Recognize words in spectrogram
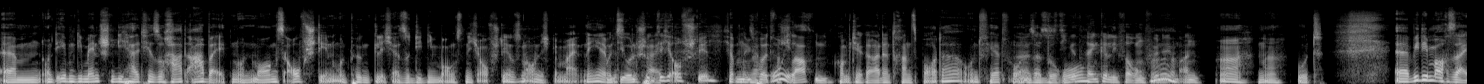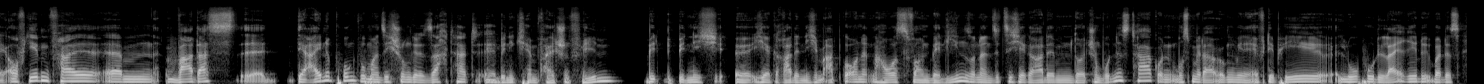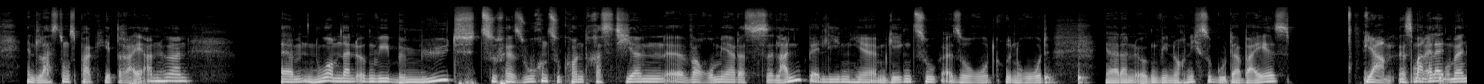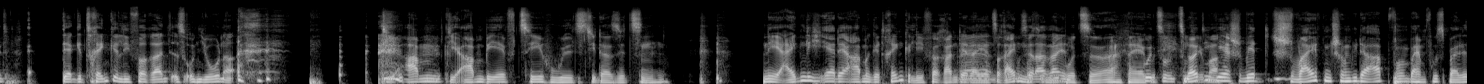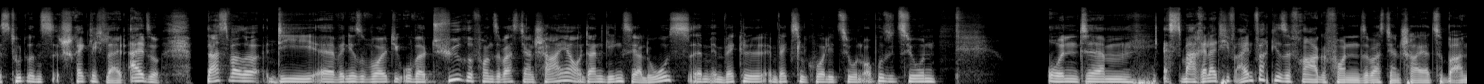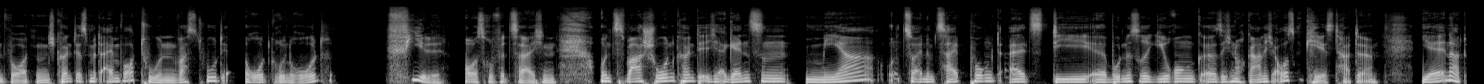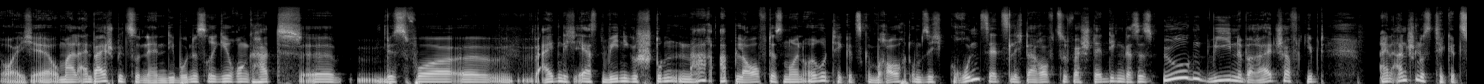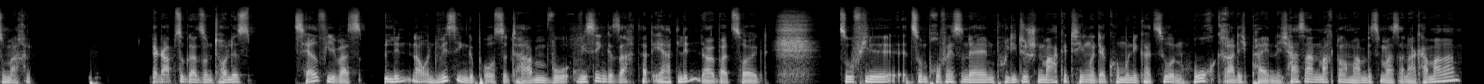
ähm, und eben die Menschen, die halt hier so hart arbeiten und morgens aufstehen und pünktlich. Also die, die morgens nicht aufstehen, sind auch nicht gemeint. Ne? und die unpünktlich aufstehen? Ich habe nämlich heute oh, verschlafen. Kommt hier gerade ein Transporter und fährt vor ja, unser das Büro. Ist die Getränkelieferung für ah. nebenan. Ah, na gut. Äh, wie dem auch sei. Auf jeden Fall ähm, war das äh, der eine Punkt, wo man sich schon gesagt hat, äh, bin ich hier im falschen Film? Bin ich äh, hier gerade nicht im Abgeordnetenhaus von Berlin, sondern sitze ich hier gerade im Deutschen Bundestag und muss mir da irgendwie eine FDP-Lobhudelei-Rede über das Entlastungspaket 3 anhören. Ähm, nur um dann irgendwie bemüht zu versuchen zu kontrastieren, äh, warum ja das Land Berlin hier im Gegenzug, also Rot-Grün-Rot, ja dann irgendwie noch nicht so gut dabei ist. Ja, es war relativ. Moment, der Getränkelieferant ist Unioner. Die armen, die armen BFC-Hools, die da sitzen. Nee, eigentlich eher der arme Getränkelieferant, der ja, da jetzt rein muss ja in die Butze. Ach, naja, gut, gut. Leute, wir, wir, schweifen schon wieder ab beim Fußball. Es tut uns schrecklich leid. Also, das war so die, äh, wenn ihr so wollt, die Ouvertüre von Sebastian Schaja und dann ging es ja los ähm, im, Weckel, im Wechsel Koalition, Opposition. Und ähm, es war relativ einfach, diese Frage von Sebastian Schaja zu beantworten. Ich könnte es mit einem Wort tun. Was tut Rot-Grün-Rot? Viel. Ausrufezeichen. Und zwar schon könnte ich ergänzen, mehr zu einem Zeitpunkt, als die äh, Bundesregierung äh, sich noch gar nicht ausgekäst hatte. Ihr erinnert euch, äh, um mal ein Beispiel zu nennen, die Bundesregierung hat bis vor eigentlich erst wenige Stunden nach Ablauf des 9-Euro-Tickets gebraucht, um sich grundsätzlich darauf zu verständigen, dass es irgendwie eine Bereitschaft gibt, ein Anschlussticket zu machen. Da gab es sogar so ein tolles Selfie, was Lindner und Wissing gepostet haben, wo Wissing gesagt hat, er hat Lindner überzeugt. So viel zum professionellen politischen Marketing und der Kommunikation. Hochgradig peinlich. Hassan macht noch mal ein bisschen was an der Kamera.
